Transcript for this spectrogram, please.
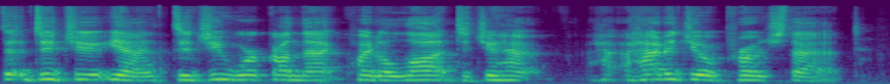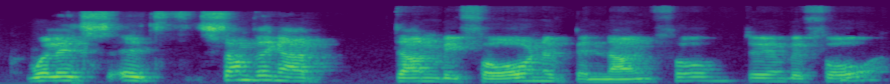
did you, yeah, did you work on that quite a lot? Did you have, how did you approach that? Well, it's it's something I've done before and have been known for doing before.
